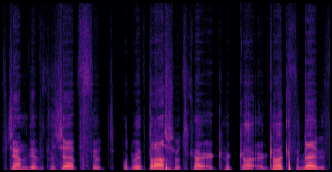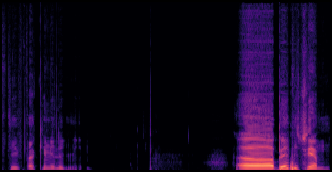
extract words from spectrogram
в чем здесь заключается суть? Вот вы спрашиваете, как, как, как, себя вести с такими людьми? Э, прежде чем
